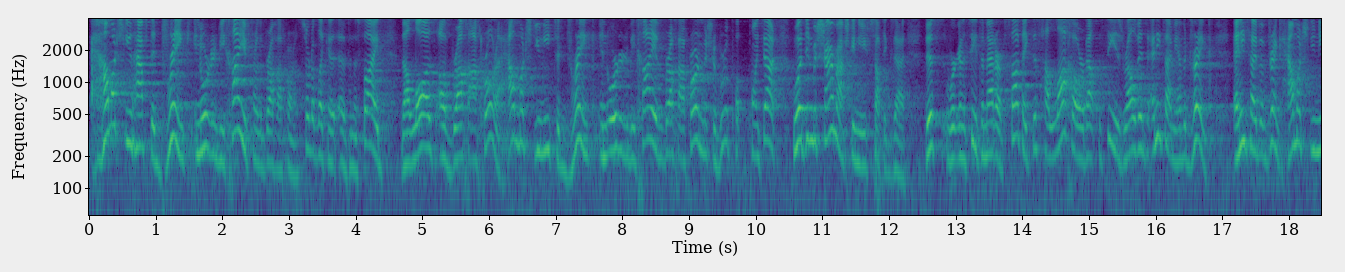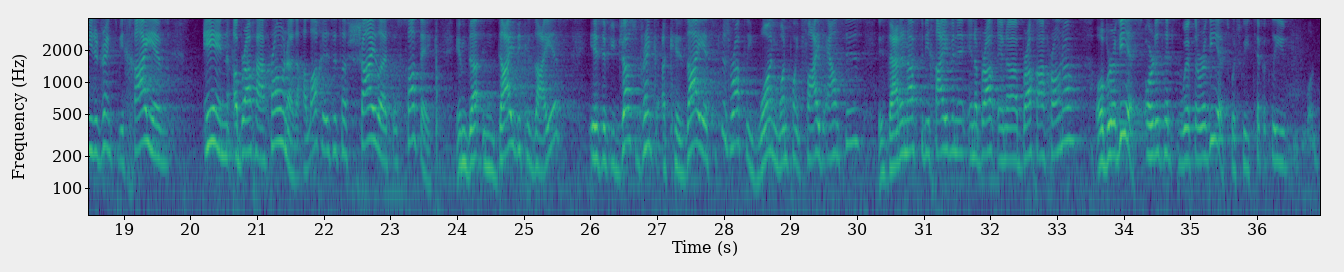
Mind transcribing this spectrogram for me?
how much do you have to drink in order to be chayiv from the bracha achrona? Sort of like a, as an aside, the laws of bracha achrona. How much do you need to drink in order to be chayiv bracha achrona? Mishnah po- points out, what did safek This, we're going to see, it's a matter of safek. This halacha we're about to see is relevant to any time you have a drink, any type of drink. How much do you need to drink to be chayiv in a bracha achrona? The halacha is it's a shaila, it's a safek. In dai b'kazayis, is if you just drink a kizayis, which is roughly 1, 1.5 ounces, is that enough to be chayiv in a, in a, in a bracha achrona? Or bravias, or does it with a ravias, which we typically,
